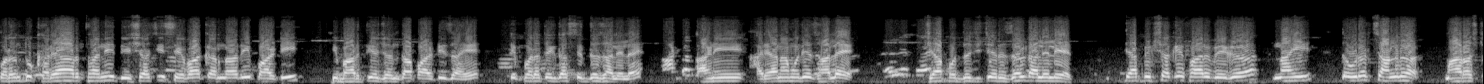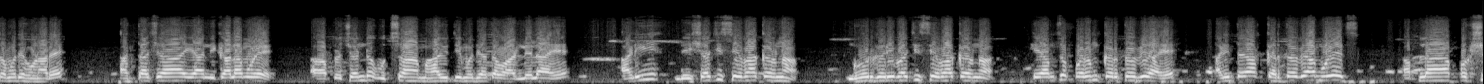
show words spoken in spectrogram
परंतु खऱ्या अर्थाने देशाची सेवा करणारी पार्टी की भारतीय जनता पार्टीच आहे ते परत एकदा सिद्ध झालेलं आहे. आणि हरियाणामध्ये झालंय ज्या पद्धतीचे रिझल्ट आलेले आहेत त्यापेक्षा काही फार वेगळं नाही तर उलट चांगलं महाराष्ट्रामध्ये होणार आहे. आत्ताच्या या निकालामुळे प्रचंड उत्साह महायुतीमध्ये आता वाढलेला आहे. आणि देशाची सेवा करणं गोरगरिबाची सेवा करणं हे आमचं परम कर्तव्य आहे. आणि त्या कर्तव्यामुळेच आपला पक्ष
